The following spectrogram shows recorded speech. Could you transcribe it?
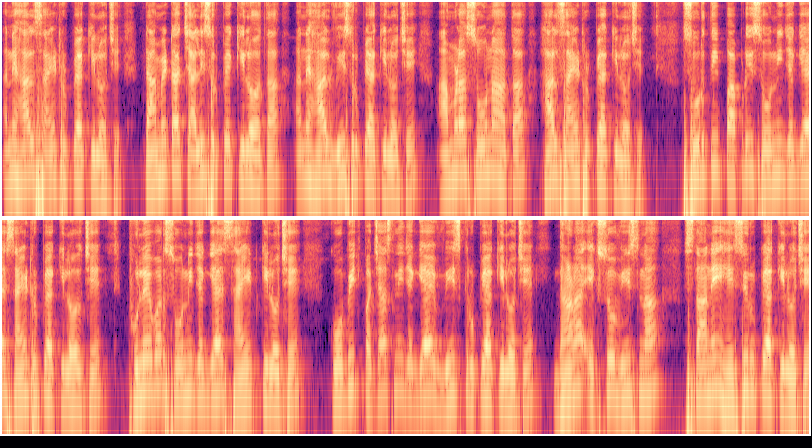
અને હાલ સાઠ રૂપિયા કિલો છે. ટામેટા ચાલીસ રૂપિયા કિલો હતા અને હાલ વીસ રૂપિયા કિલો છે. આમળા સોના હતા, હાલ સાઠ રૂપિયા કિલો છે. સુરતી પાપડી સોની જગ્યાએ સાઠ રૂપિયા કિલો છે. ફુલેવર સોની જગ્યાએ સાઠ કિલો છે. કોબીજ પચાસની જગ્યાએ વીસ રૂપિયા કિલો છે. ધાણા એકસો વીસના સ્થાને એંસી રૂપિયા કિલો છે.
